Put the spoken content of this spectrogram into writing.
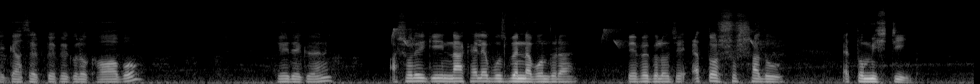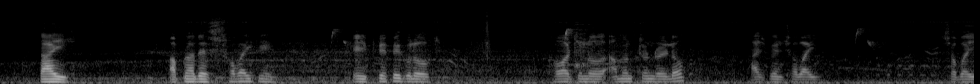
এই গাছের পেঁপেগুলো খাওয়াবো। খেয়ে দেখবেন? আসলে কি না খাইলে বুঝবেন না বন্ধুরা, পেঁপেগুলো যে এত সুস্বাদু, এত মিষ্টি। তাই আপনাদের সবাইকে এই পেঁপেগুলো খাওয়ার জন্য আমন্ত্রণ রইল। আসবেন সবাই। সবাই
